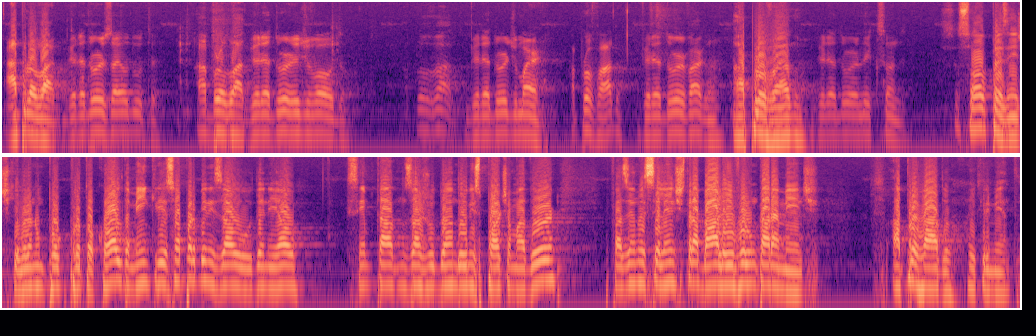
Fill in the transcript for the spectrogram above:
Aprovado. Vereador Zael Dutra. Aprovado. Vereador Edivaldo. Aprovado. Vereador Edmar. Aprovado. Vereador Wagner. Aprovado. Vereador Alexandre. Só presente, quebrando um pouco o protocolo também, queria só parabenizar o Daniel, que sempre está nos ajudando no esporte amador, fazendo um excelente trabalho aí voluntariamente. Aprovado o requerimento.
